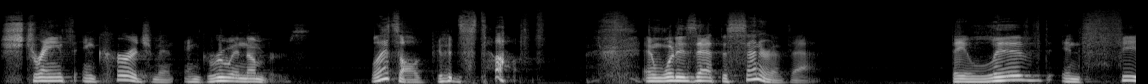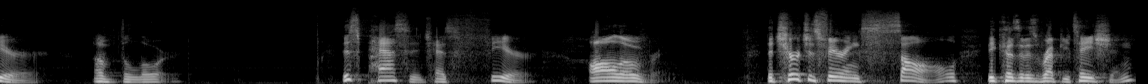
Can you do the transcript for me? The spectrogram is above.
strength, encouragement, and grew in numbers. Well, that's all good stuff. And what is at the center of that? They lived in fear of the Lord. This passage has fear all over it. The church is fearing Saul because of his reputation.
